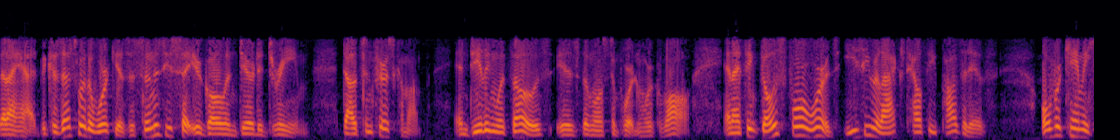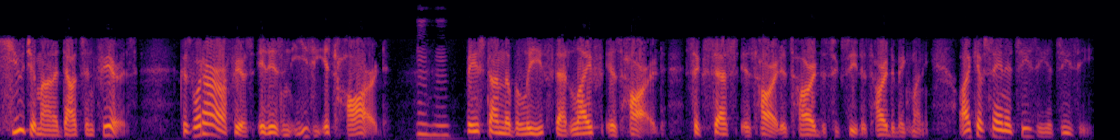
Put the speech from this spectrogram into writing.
that I had because that's where the work is. As soon as you set your goal and dare to dream, doubts and fears come up. And dealing with those is the most important work of all. And I think those four words, easy, relaxed, healthy, positive, overcame a huge amount of doubts and fears. Because what are our fears? It isn't easy. It's hard. Mm-hmm. Based on the belief that life is hard success is hard. It's hard to succeed. It's hard to make money. I kept saying it's easy. It's easy.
